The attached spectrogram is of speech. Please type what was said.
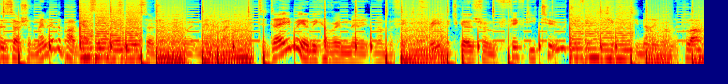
To the Social Minute, the podcast that looks the social network minute by minute. Today we're going to be covering minute number 53, which goes from 52 to 52.59 on the clock.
